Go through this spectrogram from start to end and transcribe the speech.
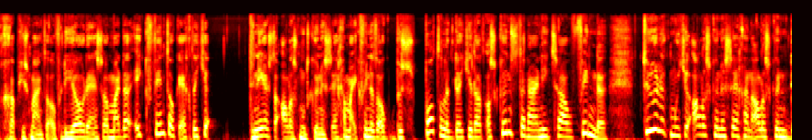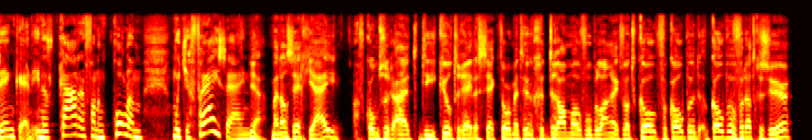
grapjes maakte over de Joden en zo. Maar dat, ik vind ook echt dat je ten eerste alles moet kunnen zeggen. Maar ik vind het ook bespottelijk dat je dat als kunstenaar niet zou vinden. Tuurlijk moet je alles kunnen zeggen en alles kunnen denken. En in het kader van een column moet je vrij zijn. Ja, maar dan zeg jij, afkomstig uit die culturele sector... met hun gedram over hoe belangrijk wat ko- verkopen kopen voor dat gezeur...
